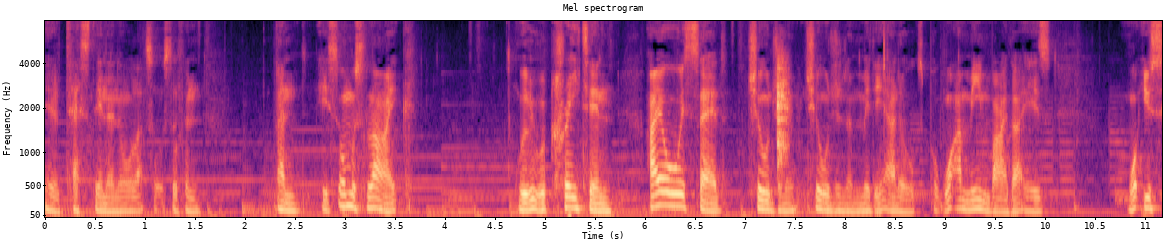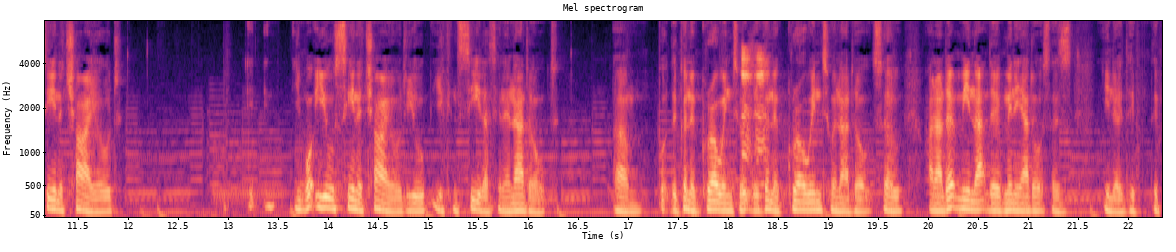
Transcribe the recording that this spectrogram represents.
you know, testing and all that sort of stuff. And and it's almost like we were creating. I always said children, children are midi adults, but what I mean by that is what you see in a child. What you'll see in a child, you you can see that in an adult. Um, but they're going to grow into they're going to grow into an adult. So, and I don't mean that they're mini adults as you know they, they're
